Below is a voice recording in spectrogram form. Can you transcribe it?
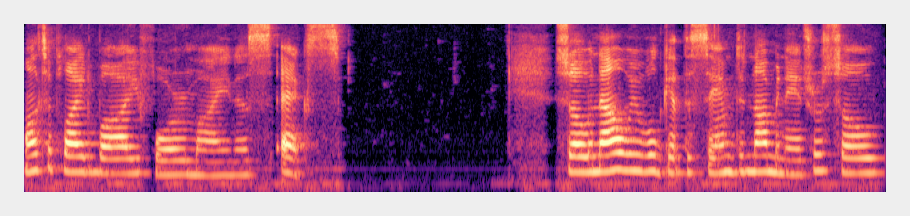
multiplied by 4 minus x. So now we will get the same denominator. So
